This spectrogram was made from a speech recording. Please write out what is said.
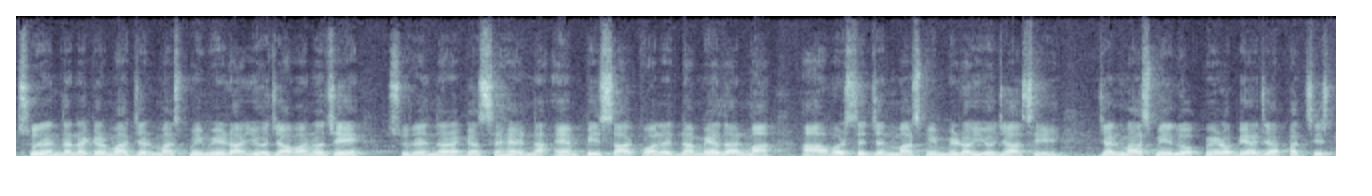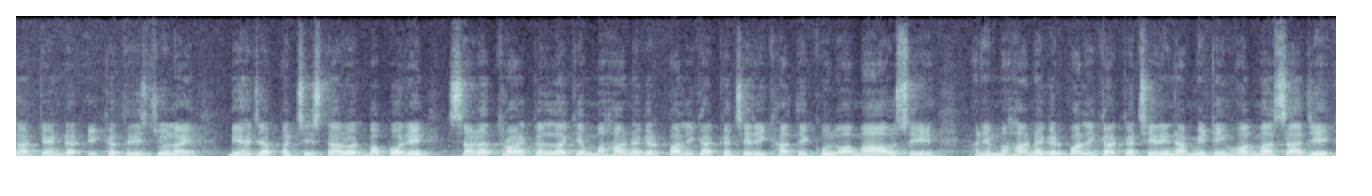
સુરેન્દ્રનગરમાં જન્માષ્ટમી મેળા યોજાવાનો છે. સુરેન્દ્રનગર શહેરના એમપી શાહ કોલેજના મેદાનમાં આ વર્ષે જન્માષ્ટમી મેળો યોજાશે. જન્માષ્ટમી લોકમેળો બે હજાર પચીસના ટેન્ડર એકત્રીસ જુલાઈ બે હજાર પચીસના રોજ બપોરે સાડા ત્રણ કલાકે મહાનગરપાલિકા કચેરી ખાતે ખોલવામાં આવશે અને મહાનગરપાલિકા કચેરીના મિટિંગ હોલમાં સાંજે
